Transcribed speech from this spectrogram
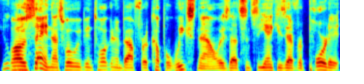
you Well, I was saying that's what we've been talking about for a couple weeks now. Is that since the Yankees have reported,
